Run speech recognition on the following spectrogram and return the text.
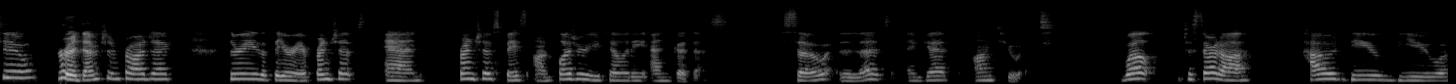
two, redemption project, three, the theory of friendships, and friendships based on pleasure, utility, and goodness. So let's get onto it. Well, to start off, how do you view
